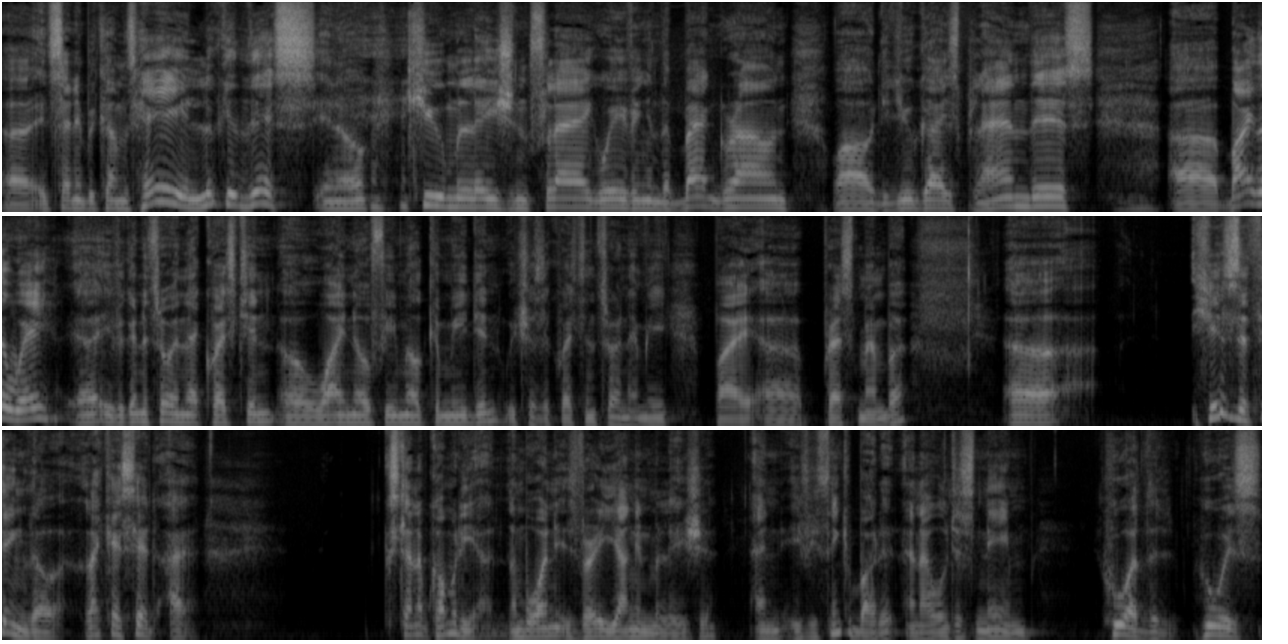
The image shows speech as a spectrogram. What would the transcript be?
uh, it suddenly becomes, hey, look at this, you know, cue Malaysian flag waving in the background. Wow, did you guys plan this? Uh, by the way, uh, if you're going to throw in that question, uh, why no female comedian, which is a question thrown at me by a press member. Uh, here's the thing, though. Like I said, I, stand-up comedy, uh, number one, is very young in Malaysia. And if you think about it, and I will just name who are the who is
